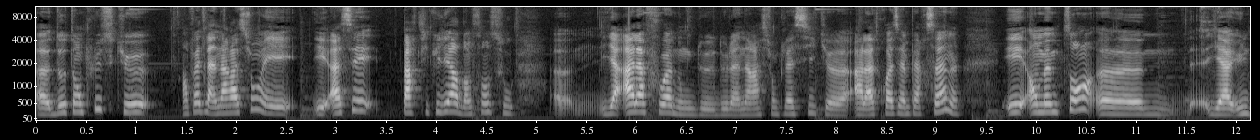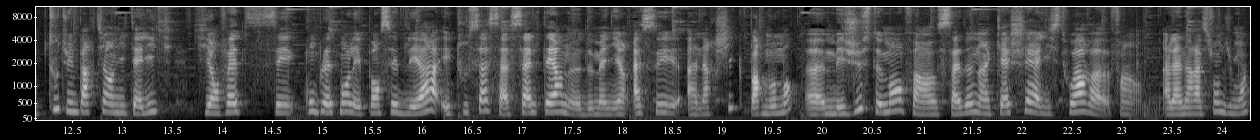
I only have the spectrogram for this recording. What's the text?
euh, d'autant plus que en fait la narration est, assez particulière dans le sens où il y a à la fois donc de, la narration classique à la troisième personne et en même temps il y a une, toute une partie en italique qui en fait c'est complètement les pensées de Léa et tout ça, ça s'alterne de manière assez anarchique par moment, euh, mais justement, enfin, ça donne un cachet à l'histoire, euh, enfin, à la narration du moins,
